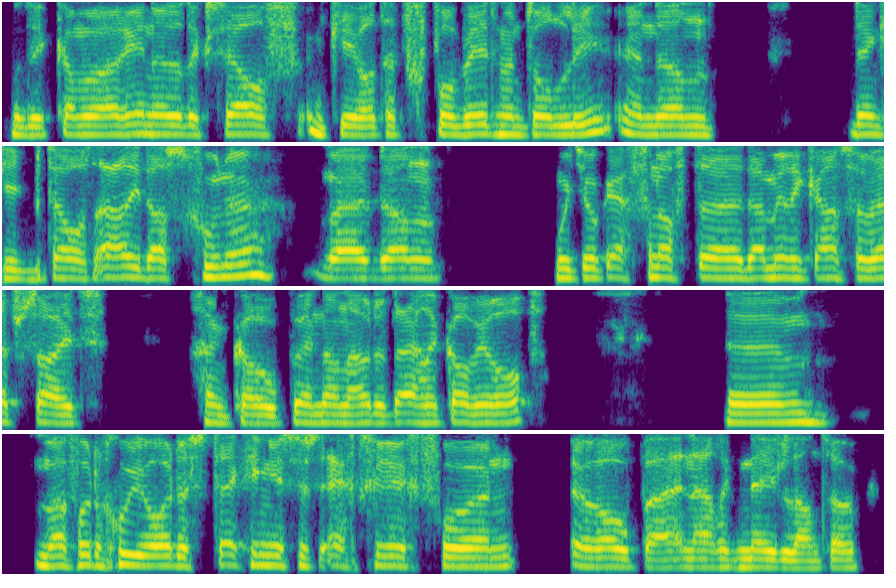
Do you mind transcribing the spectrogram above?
Want ik kan me herinneren dat ik zelf een keer wat heb geprobeerd met Lolly. En dan denk ik, betaal wat Adidas schoenen, maar dan moet je ook echt vanaf de, Amerikaanse website gaan kopen. En dan houdt het eigenlijk alweer op. Um, maar voor de goede orde, stacking is dus echt gericht voor Europa en eigenlijk Nederland ook.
